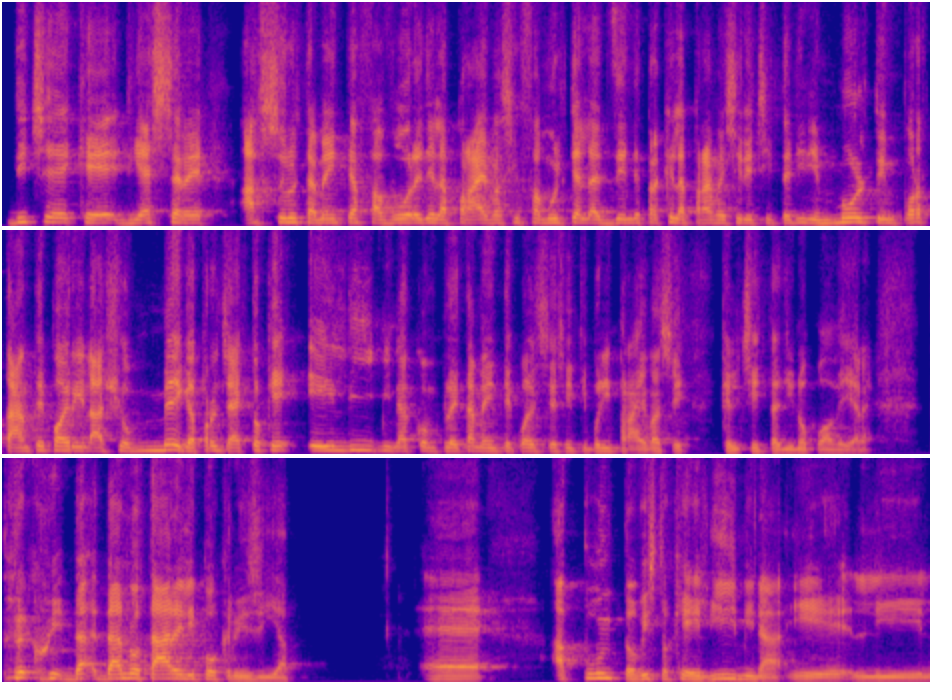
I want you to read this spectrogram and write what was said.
dice che di essere assolutamente a favore della privacy, fa multi alle aziende perché la privacy dei cittadini è molto importante, poi rilascia un mega progetto che elimina completamente qualsiasi tipo di privacy che il cittadino può avere. Per cui da, da notare l'ipocrisia. Eh, appunto, visto che elimina i, li,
